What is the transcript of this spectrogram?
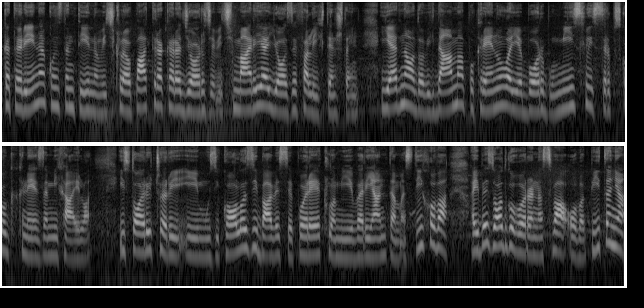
Katarina Konstantinović, Kleopatra Karadžorđević, Marija Jozefa Lichtenstein. Jedna od ovih dama pokrenula je borbu misli srpskog kneza Mihajla. Istoričari i muzikolozi bave se poreklom i varijantama stihova, a i bez odgovora na sva ova pitanja,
